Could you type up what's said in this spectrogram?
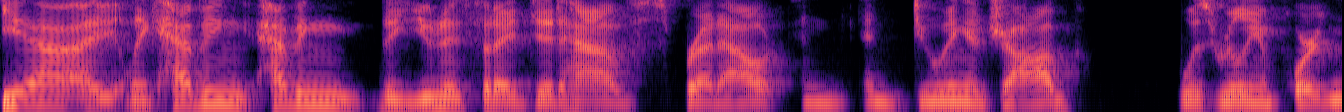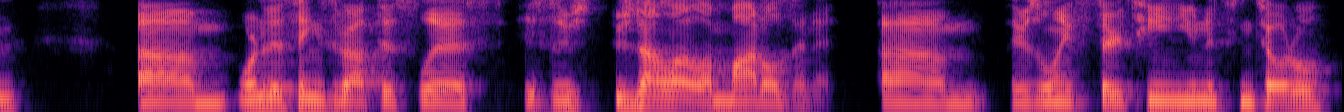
Yeah, I, like having having the units that I did have spread out and and doing a job was really important. Um, one of the things about this list is there's there's not a lot of models in it. Um, there's only 13 units in total,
